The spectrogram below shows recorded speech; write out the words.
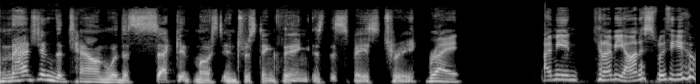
Imagine the town where the second most interesting thing is the space tree. Right. I mean, can I be honest with you?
